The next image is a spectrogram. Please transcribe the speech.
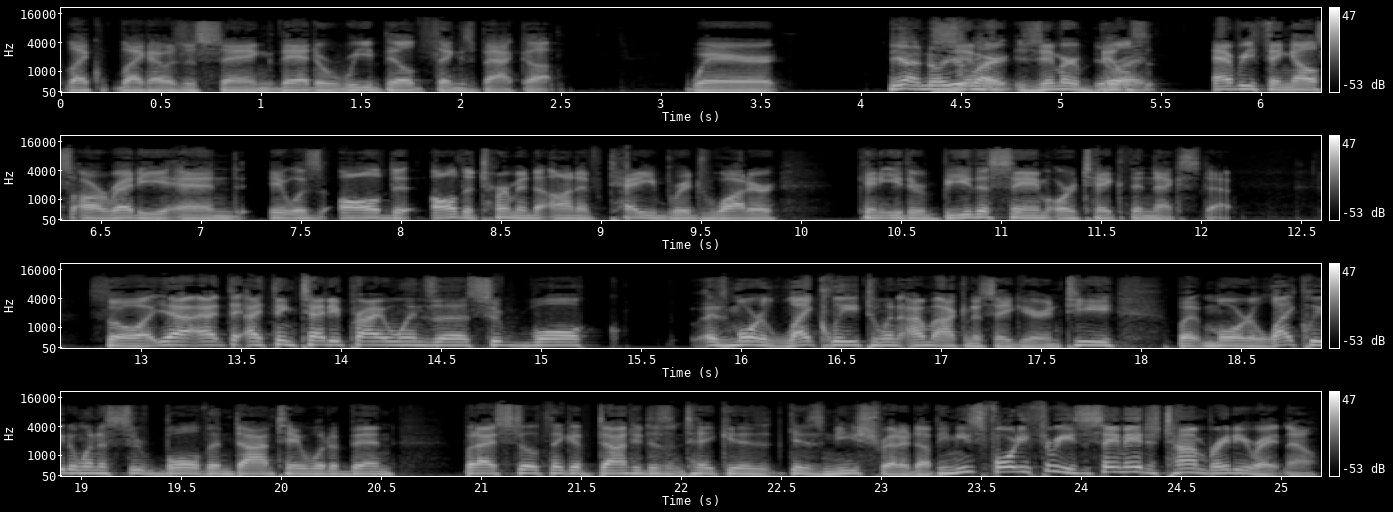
like like I was just saying, they had to rebuild things back up. Where Yeah, no, you're Zimmer right. Zimmer built right. everything else already, and it was all de- all determined on if Teddy Bridgewater can either be the same or take the next step. So uh, yeah, I, th- I think Teddy probably wins a Super Bowl. Is more likely to win. I'm not going to say guarantee, but more likely to win a Super Bowl than Daunte would have been. But I still think if Daunte doesn't take his get his knee shredded up, I mean, he's 43. He's the same age as Tom Brady right now.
